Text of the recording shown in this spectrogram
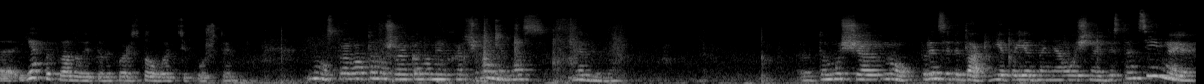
Е, Як ви плануєте використовувати ці кошти? Ну, справа в тому, що економії в харчуванні в нас не буде. Тому що, ну, в принципі, так, є поєднання очної і дистанційної,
